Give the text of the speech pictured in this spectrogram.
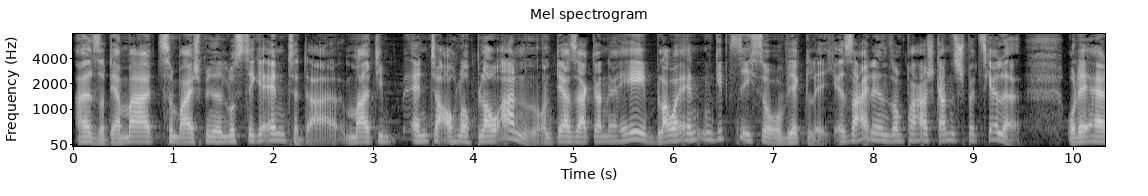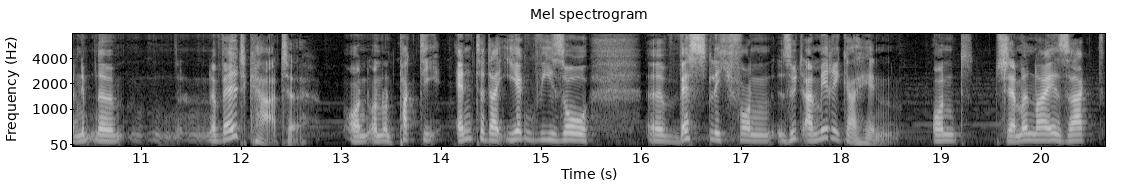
Also, der malt zum Beispiel eine lustige Ente da, malt die Ente auch noch blau an und der sagt dann, hey, blaue Enten gibt's nicht so wirklich, es sei denn so ein paar ganz spezielle. Oder er nimmt eine, eine Weltkarte und, und, und packt die Ente da irgendwie so äh, westlich von Südamerika hin. Und Gemini sagt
